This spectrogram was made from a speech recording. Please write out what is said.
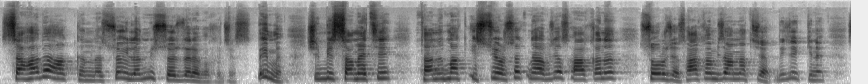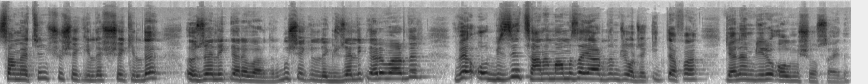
Sahabe hakkında söylenmiş sözlere bakacağız. Değil mi? Şimdi biz Samet'i tanımak istiyorsak ne yapacağız? Hakan'a soracağız. Hakan bize anlatacak. Diyecek ki ne? Samet'in şu şekilde şu şekilde özellikleri vardır. Bu şekilde güzellikleri vardır ve o bizi tanımamıza yardımcı olacak. İlk defa gelen biri olmuş olsaydı.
